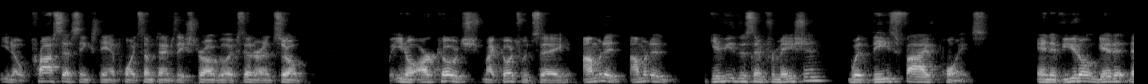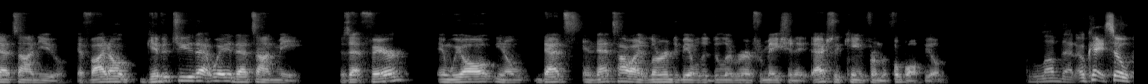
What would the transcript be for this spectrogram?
you know processing standpoint sometimes they struggle et cetera. And so you know our coach my coach would say i'm gonna i'm gonna give you this information with these five points. And if you don't get it that's on you. If i don't give it to you that way that's on me. Is that fair? And we all you know that's and that's how i learned to be able to deliver information. It actually came from the football field. I love that. Okay so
